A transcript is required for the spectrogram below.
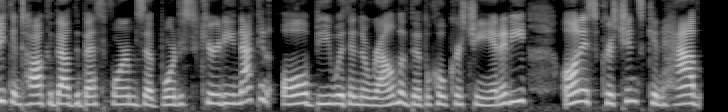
We can talk about the best forms of border security, and that can all be within the realm of biblical Christianity. Honest Christians can have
